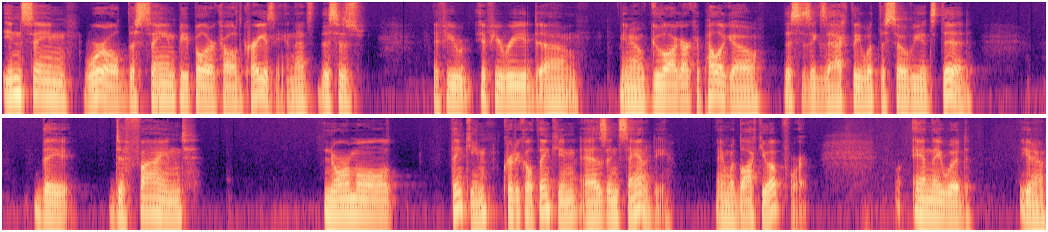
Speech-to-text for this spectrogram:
insane world the sane people are called crazy. And that's this is if you if you read um, you know gulag archipelago this is exactly what the soviets did. They defined normal thinking critical thinking as insanity and would lock you up for it. And they would you know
